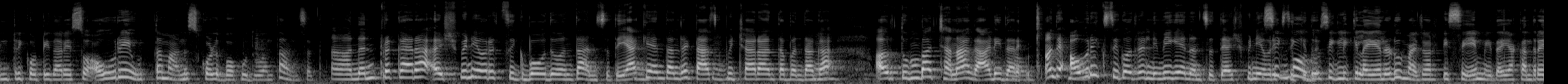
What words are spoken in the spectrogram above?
ಎಂಟ್ರಿ ಕೊಟ್ಟಿದ್ದಾರೆ. ಸೊ ಅವರೇ ಉತ್ತಮ ಅನಿಸ್ಕೊಳ್ಬಹುದು ಅಂತ ಅನ್ಸುತ್ತೆ. ನನ್ನ ಪ್ರಕಾರ ಅಶ್ವಿನಿ ಅವ್ರಿಗೆ ಸಿಗ್ಬೋದು ಅಂತ ಅನ್ಸುತ್ತೆ. ಯಾಕೆ ಅಂತಂದ್ರೆ ಟಾಸ್ಕ್ ವಿಚಾರ ಅಂತ ಬಂದಾಗ ಅವ್ರು ತುಂಬಾ ಚೆನ್ನಾಗಿ ಆಡಿದ್ದಾರೆ. ಅಂದ್ರೆ ಅವ್ರಿಗೆ ಸಿಗೋದ್ರಲ್ಲಿ ಏನ್ ಅನ್ಸುತ್ತೆ? ಅಶ್ವಿನಿ ಅವ್ರಿಗೆ ಸಿಗೋದು ಸಿಗ್ಲಿಕ್ಕಿಲ್ಲ. ಎರಡು ಮೆಜಾರಿಟಿ ಸೇಮ್ ಇದೆ. ಯಾಕಂದ್ರೆ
